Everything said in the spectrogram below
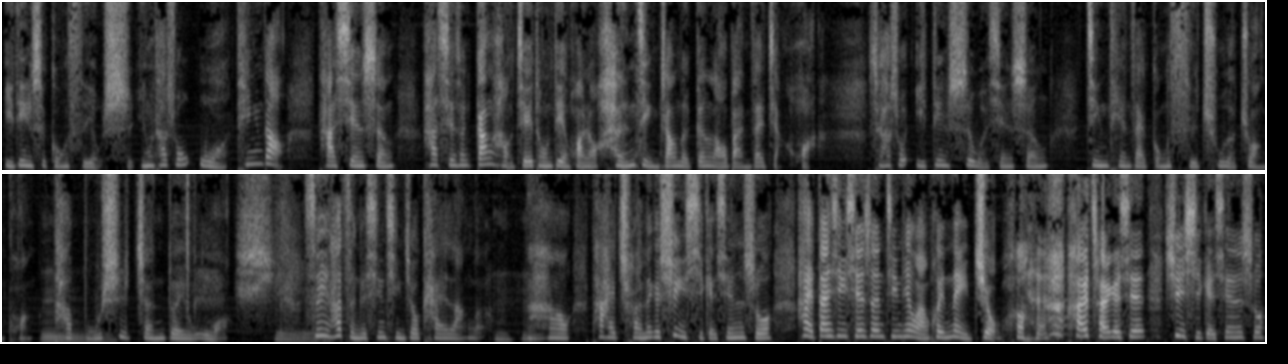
一定是公司有事，因为他说我听到他先生，他先生刚好接通电话，然后很紧张的跟老板在讲话，所以他说一定是我先生。今天在公司出了状况，嗯、他不是针对我，是，所以他整个心情就开朗了。嗯，然后他还传了个讯息给先生说，他还担心先生今天晚会内疚，哈，还传一个先讯息给先生说，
